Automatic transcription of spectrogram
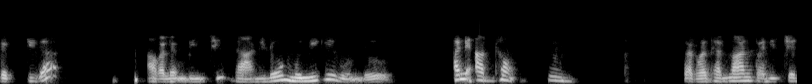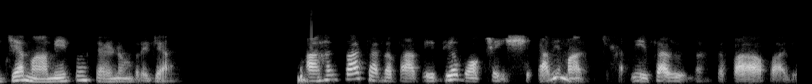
గట్టిగా అవలంబించి దానిలో మునిగి ఉండు అని అర్థం. ఉమ్, సర్వధర్మాన్ని పరిత్యజ్య మామేకం శరణం వ్రజ. అహంతా సర్వ పాపేభ్యో మోక్షయిష్యామి మా నీ సర్వ పాపాలు.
